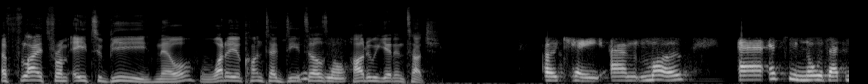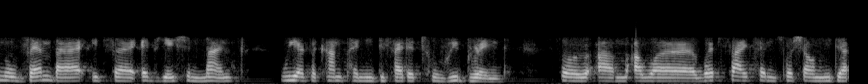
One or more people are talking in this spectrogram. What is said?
a flight from A to B, Neo, what are your contact details? No. How do we get in touch? Okay, um, Mo, uh, as we know that November it's uh, aviation month, we as a company decided to rebrand. So um, our website and social media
